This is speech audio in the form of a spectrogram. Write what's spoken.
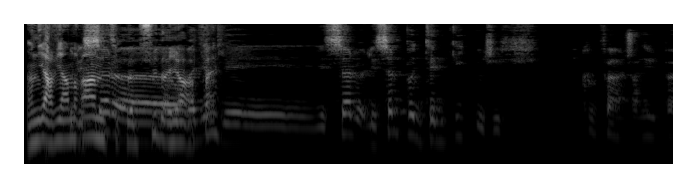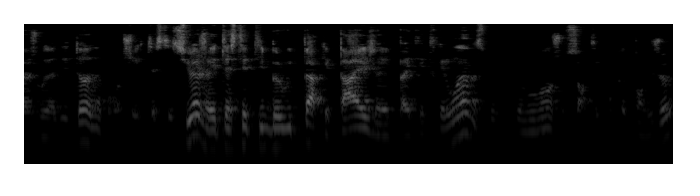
on y reviendra un petit peu dessus d'ailleurs après. Les, les seuls les seuls point and click que j'ai enfin j'en ai pas joué à des tonnes. Bon, j'ai testé celui-là, j'avais testé Timberwood Park et pareil, j'avais pas été très loin parce qu'au bout d'un moment je sortais complètement du jeu.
